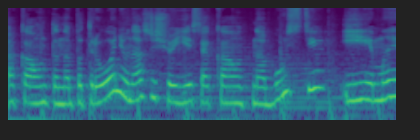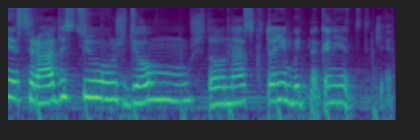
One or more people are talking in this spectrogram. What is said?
аккаунта на Patreon е, у нас еще есть аккаунт на Boosty, и мы с радостью ждем, что нас кто-нибудь наконец-таки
